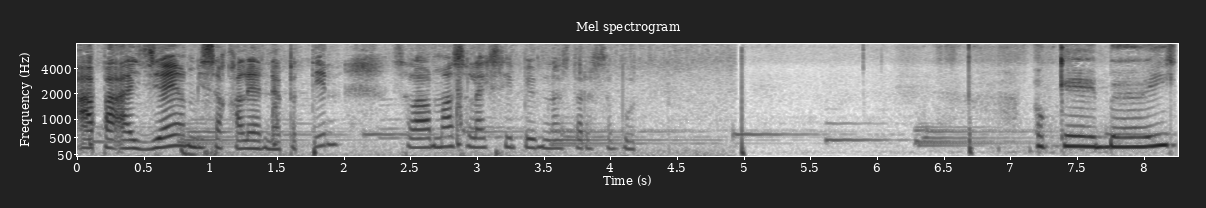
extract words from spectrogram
apa aja yang bisa kalian dapetin selama seleksi Pimnas tersebut Oke baik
